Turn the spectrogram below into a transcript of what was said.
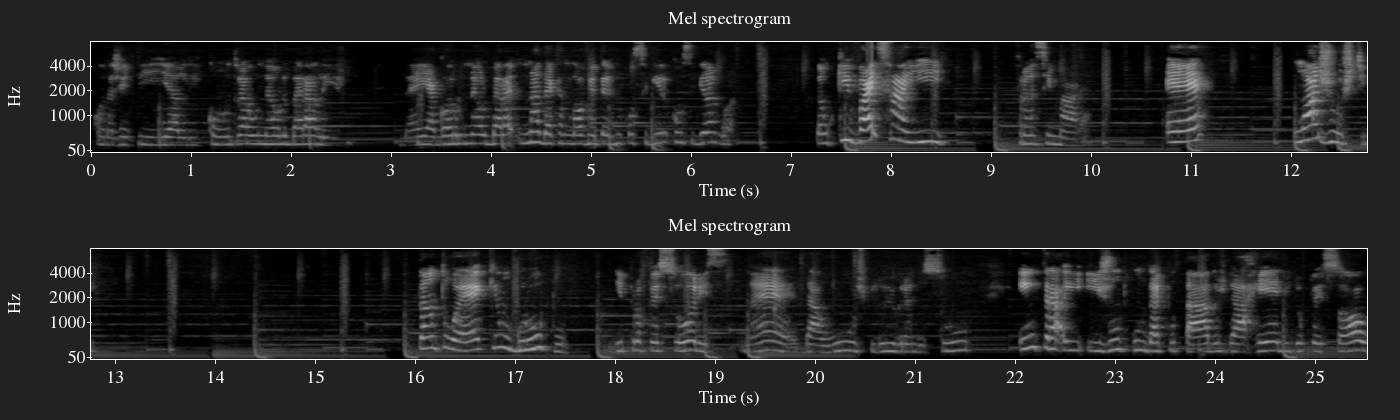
quando a gente ia ali contra o neoliberalismo. Né, e agora o neoliberalismo, na década de 90 eles não conseguiram, conseguiram agora. Então, o que vai sair Francimara, é um ajuste. Tanto é que um grupo de professores né, da USP, do Rio Grande do Sul, entra, e, e junto com deputados da rede do PSOL,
